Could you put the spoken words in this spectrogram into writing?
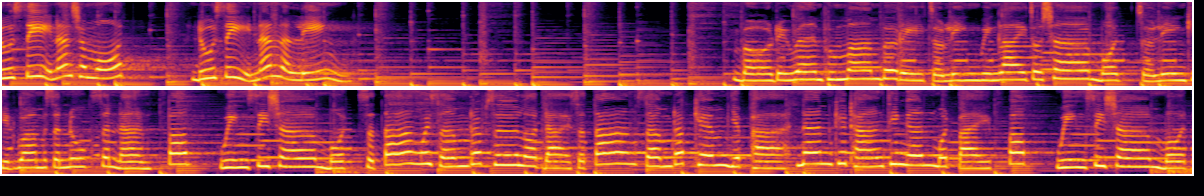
ดูสินั่นชะมด ดูสินั่นน่ะลิง บริเวณผู้มามบรีเจ้าลิงวิ่งไล่เจ้าชะมด เจ้าลิงคิดว่ามันสนุกสนานป๊อบวิ่งสิชะมด สตางไว้สำหรับซื้อลอดได้สตางสำหรับเข็มเย็บผ้านั่นคือทางที่เงินหมดไปป๊อบวิ่งสิชะมด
